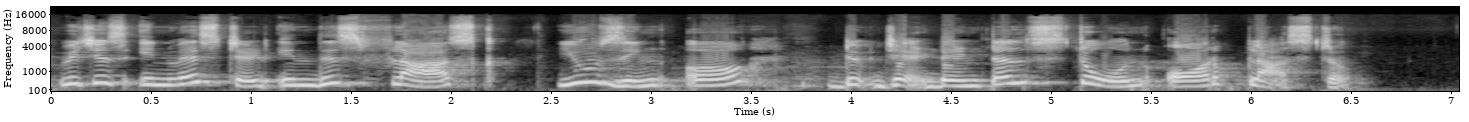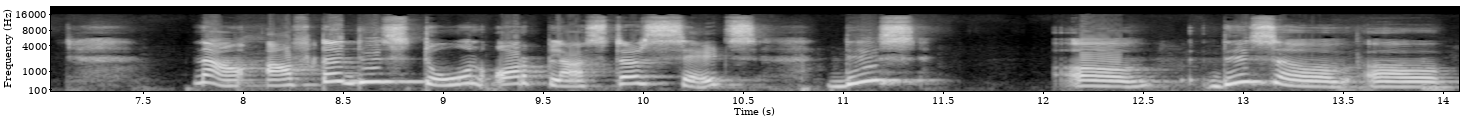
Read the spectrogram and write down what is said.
which is invested in this flask using a dental stone or plaster. Now, after this stone or plaster sets, this uh, this uh, uh,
